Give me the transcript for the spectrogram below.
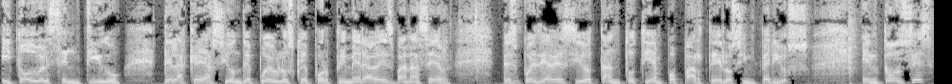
y todo el sentido de la creación de pueblos que por primera vez van a ser después de haber sido tanto tiempo parte de los imperios. Entonces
